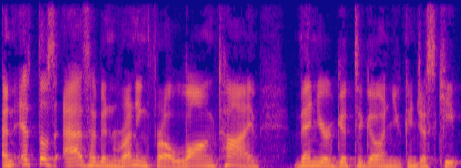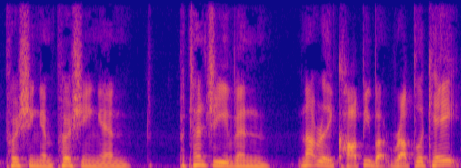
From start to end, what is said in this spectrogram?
And if those ads have been running for a long time, then you're good to go and you can just keep pushing and pushing and potentially even not really copy, but replicate,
